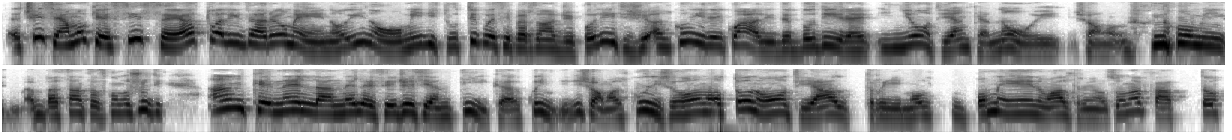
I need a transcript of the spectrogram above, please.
eh, ci siamo chiesti se attualizzare o meno i nomi di tutti questi personaggi politici, alcuni dei quali, devo dire, ignoti anche a noi, diciamo, nomi abbastanza sconosciuti anche nella, nell'esegesi antica, quindi diciamo alcuni sono molto noti, altri molto, un po' meno, altri non sono affatto,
